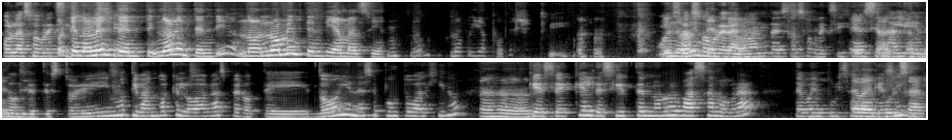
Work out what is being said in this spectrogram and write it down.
O la sobreexigencia. Porque no le, entendí, no le entendía, no, no me entendía más bien, ¿no? No voy a poder. O esa sobredemanda, esa sobreexigencia en alguien donde te estoy motivando a que lo hagas, pero te doy en ese punto álgido, que sé que el decirte no lo vas a lograr, te va a impulsar. Te va a, impulsar.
